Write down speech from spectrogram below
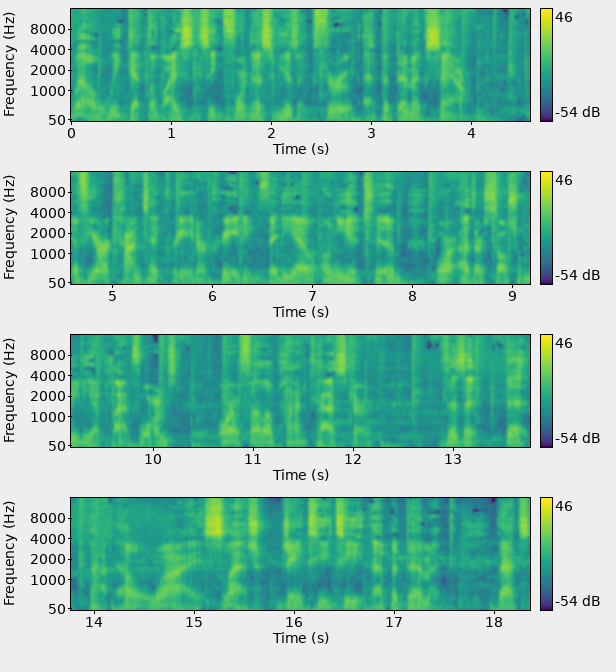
Well, we get the licensing for this music through Epidemic Sound. If you're a content creator creating video on YouTube or other social media platforms, or a fellow podcaster, visit bit.ly slash JTT Epidemic. That's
